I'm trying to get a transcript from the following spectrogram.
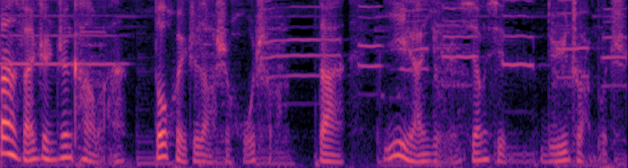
但凡认真看完，都会知道是胡扯，但依然有人相信，屡转不止。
